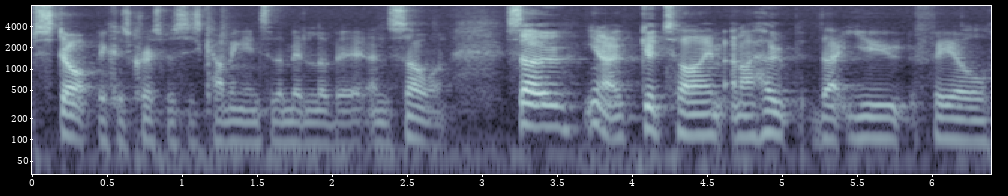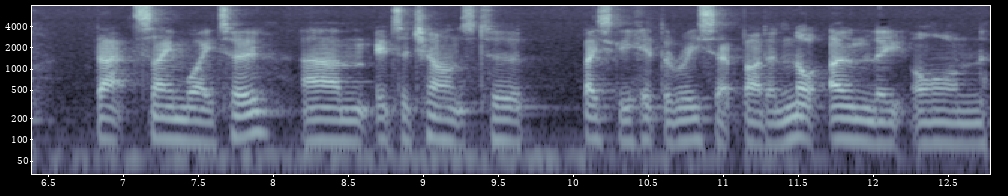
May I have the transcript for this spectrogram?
stop because Christmas is coming into the middle of it and so on. So, you know, good time, and I hope that you feel that same way too. Um, it's a chance to basically hit the reset button, not only on,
